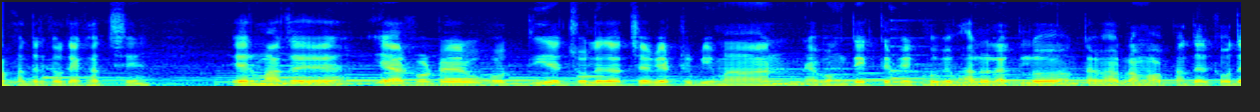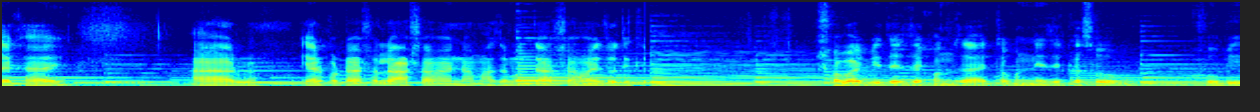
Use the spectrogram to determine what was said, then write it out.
আপনাদেরকেও দেখাচ্ছি। এর মাঝে এয়ারপোর্টের উপর দিয়ে চলে যাচ্ছে একটি বিমান এবং দেখতে পেয়ে খুবই ভালো লাগল। তাই ভাবলাম আপনাদেরকেও দেখাই। আর এয়ারপোর্টে আসলে আসা হয় না, মাঝে মধ্যে আসা হয় যদি সবাই বিদেশ যখন যায় তখন নিজের কাছেও খুবই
